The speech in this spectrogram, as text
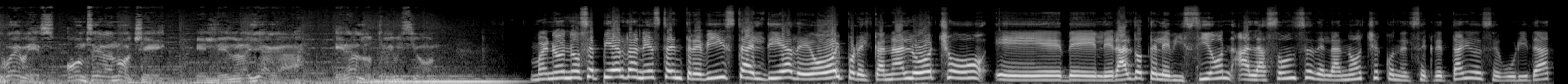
Jueves, 11 de la noche, El Dedo en la Llaga, Heraldo Televisión. Bueno, no se pierdan esta entrevista el día de hoy por el canal 8 eh, del Heraldo Televisión a las 11 de la noche con el secretario de Seguridad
